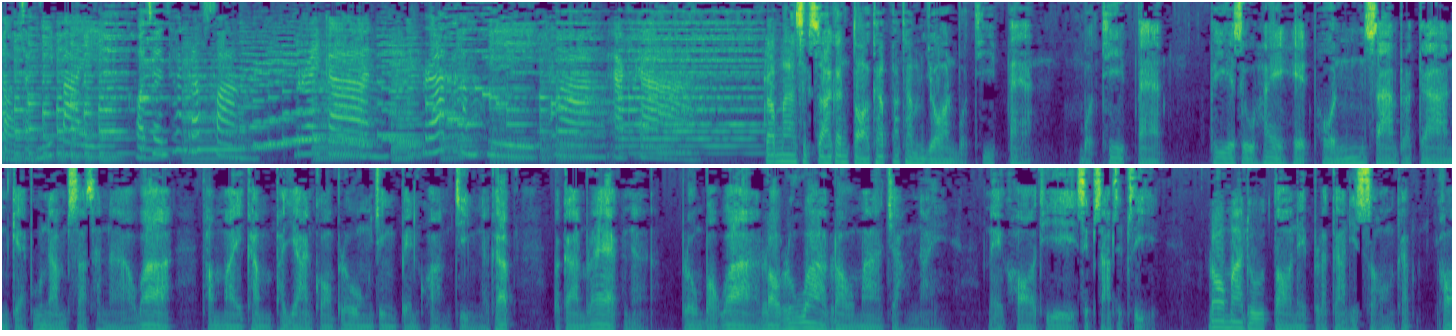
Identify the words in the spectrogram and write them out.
ต่อจากนี้ไป ขอเชิญท่านรับฟัง รายการ พระคำพีทางอากาศกลับมาศึกษากันต่อครับพระธรรมยอห์นบทที่ 8 บทที่ 8 พระเยซูให้เหตุผลสามประการแก่ผู้นำศาสนาว่า ทำไมคำพยานของพระองค์จึงเป็นความจริงนะครับ ประการแรกนะพระองค์บอกว่าเรารู้ว่าเรามาจากไหน ในข้อที่ 13 14 เรามาดูต่อในประการที่สองครับ ข้อ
